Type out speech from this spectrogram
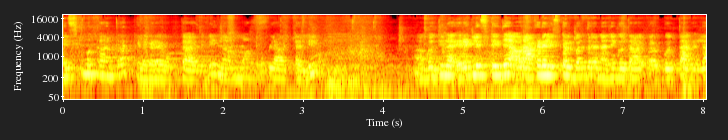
ಲಿಫ್ಟ್ ಮುಖಾಂತರ ಕೆಳಗಡೆ ಹೋಗ್ತಾ ಇದ್ದೀವಿ. ನಮ್ಮ ಫ್ಲಾಟಲ್ಲಿ ಗೊತ್ತಿಲ್ಲ, ಎರಡು ಲಿಫ್ಟ್ ಇದೆ. ಅವ್ರು ಆ ಕಡೆ ಲಿಫ್ಟಲ್ಲಿ ಬಂದರೆ ನನಗೆ ಗೊತ್ತಾ, ಗೊತ್ತಾಗಲ್ಲ.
